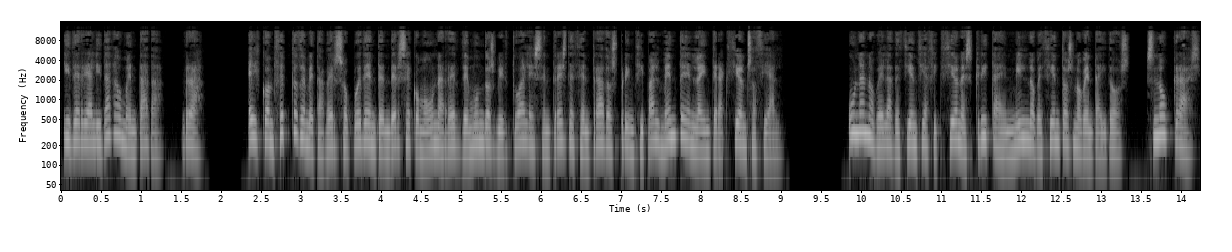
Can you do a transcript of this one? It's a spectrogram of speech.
y de realidad aumentada, RA. El concepto de metaverso puede entenderse como una red de mundos virtuales en 3D centrados principalmente en la interacción social. Una novela de ciencia ficción escrita en 1992, Snow Crash,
